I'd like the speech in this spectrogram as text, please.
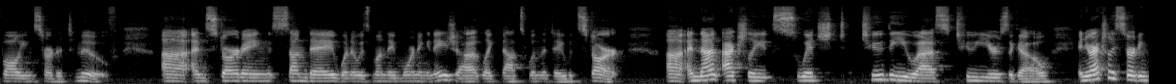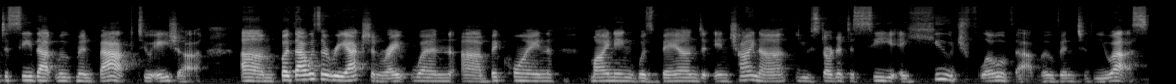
volume started to move. Uh, and starting Sunday, when it was Monday morning in Asia, like that's when the day would start. Uh, and that actually switched to the US two years ago. And you're actually starting to see that movement back to Asia. Um, but that was a reaction, right? When uh, Bitcoin mining was banned in China, you started to see a huge flow of that move into the US.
